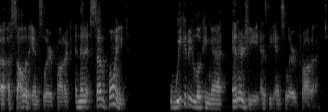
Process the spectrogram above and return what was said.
a, a solid ancillary product and then at some point we could be looking at energy as the ancillary product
